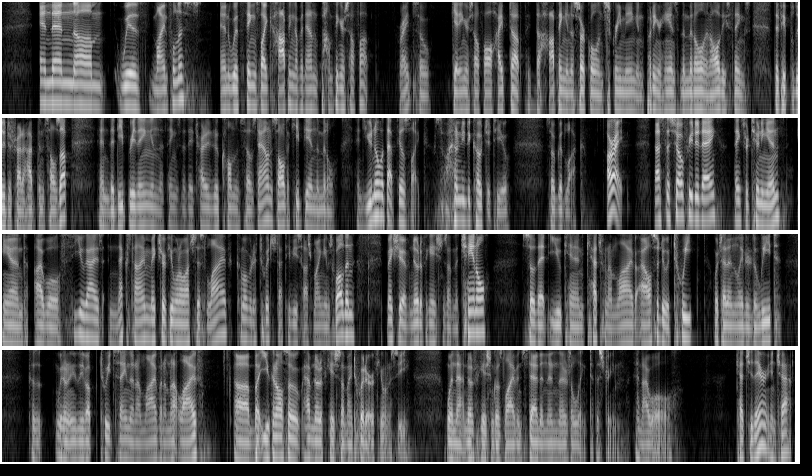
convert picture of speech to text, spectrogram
And then um, with mindfulness and with things like hopping up and down and pumping yourself up, right? So getting yourself all hyped up, the hopping in a circle and screaming and putting your hands in the middle and all these things that people do to try to hype themselves up and the deep breathing and the things that they try to do to calm themselves down, it's all to keep you in the middle. And you know what that feels like. So I don't need to coach it to you. So good luck. All right. That's the show for you today. Thanks for tuning in, and I will see you guys next time. Make sure if you want to watch this live, come over to twitch.tv slash mindgamesweldon. Make sure you have notifications on the channel so that you can catch when I'm live. I also do a tweet, which I then later delete because we don't need to leave up tweets saying that I'm live when I'm not live. Uh, but you can also have notifications on my Twitter if you want to see when that notification goes live instead. And then there's a link to the stream, and I will catch you there in chat.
